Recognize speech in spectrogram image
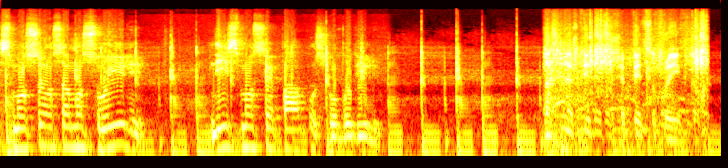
Smo se osamosvojili, nismo se pa osvobodili. Da se naštejete še 500 projektov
